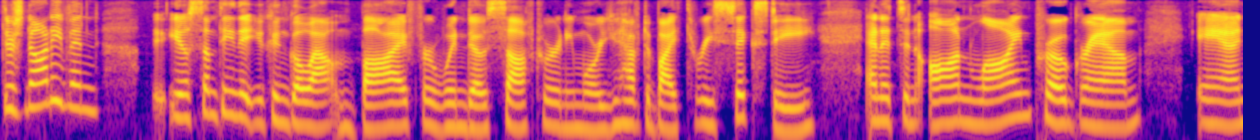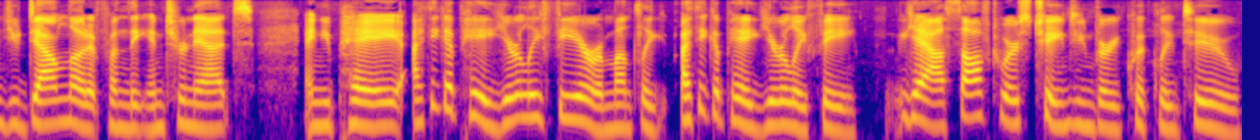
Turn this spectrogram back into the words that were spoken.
there's not even, you know, something that you can go out and buy for Windows software anymore. You have to buy 360, and it's an online program, and you download it from the internet, and you pay, I think I pay a yearly fee or a monthly, I think I pay a yearly fee. Yeah, software's changing very quickly too.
